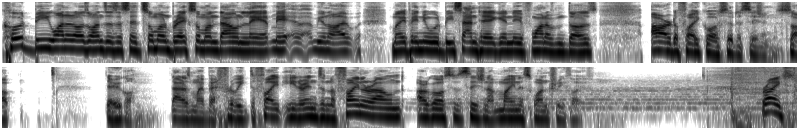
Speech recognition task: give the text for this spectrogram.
could be one of those ones, as I said, someone breaks someone down late. May, you know, I, my opinion would be Sandhagen if one of them does, or the fight goes to decision. So there you go. That is my bet for the week. The fight either ends in the final round or goes to decision at minus 135. Right.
